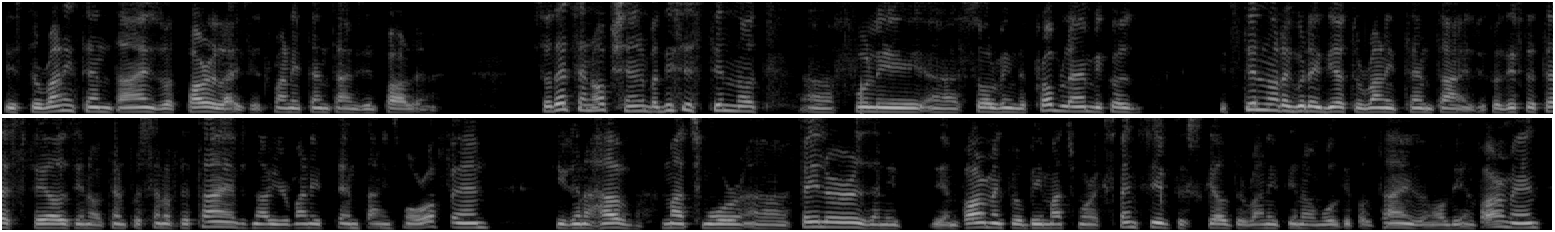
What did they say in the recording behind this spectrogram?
is to run it 10 times, but parallelize it, run it 10 times in parallel. So that's an option, but this is still not uh, fully uh, solving the problem because it's still not a good idea to run it 10 times because if the test fails, you know, 10% of the times, now you run it 10 times more often, you're going to have much more uh, failures and it's the environment will be much more expensive to scale to run it, you know, multiple times on all the environments,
